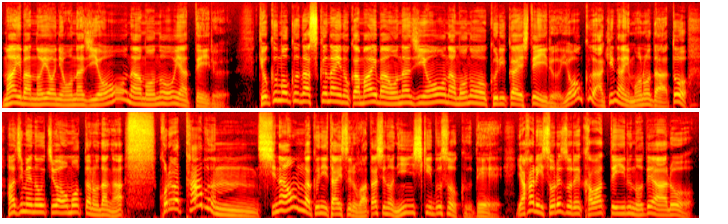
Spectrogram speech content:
毎晩のように同じようなものをやっている。曲目が少ないのか毎晩同じようなものを繰り返している。よく飽きないものだと初めのうちは思ったのだがこれは多分品音楽に対する私の認識不足でやはりそれぞれ変わっているのであろう。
